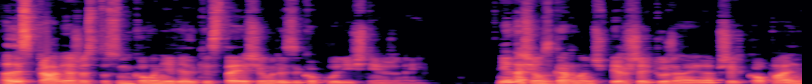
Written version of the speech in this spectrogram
ale sprawia, że stosunkowo niewielkie staje się ryzyko kuli śnieżnej. Nie da się zgarnąć w pierwszej turze najlepszych kopalń,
